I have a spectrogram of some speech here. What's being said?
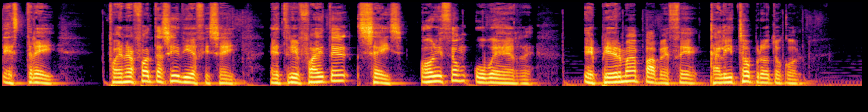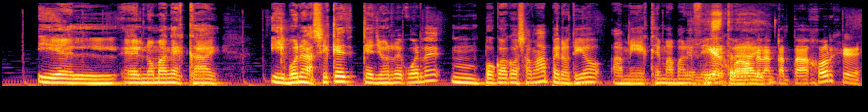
Stray, Final Fantasy XVI, Street Fighter 6, Horizon VR, Spider-Man para PC, Callisto Protocol y el, el No Man's Sky. Y bueno, así que, que yo recuerde mm, poca cosa más, pero tío, a mí es que me ha parecido. Y el Extra juego que le ha encantado a Jorge,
